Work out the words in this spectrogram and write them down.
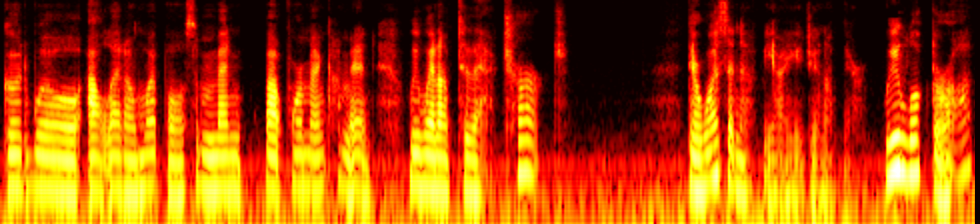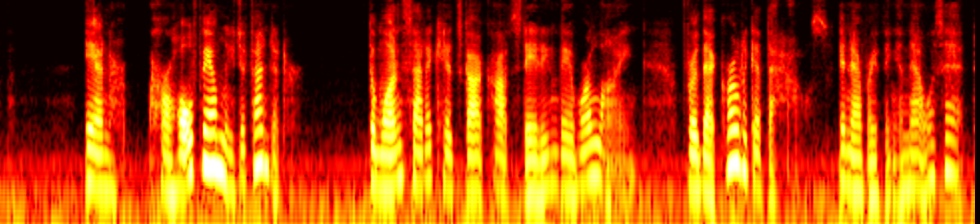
Goodwill Outlet on Whipple. Some men, about four men, come in. We went up to that church. There was an FBI agent up there. We looked her up, and her, her whole family defended her. The one set of kids got caught stating they were lying for that girl to get the house and everything, and that was it.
